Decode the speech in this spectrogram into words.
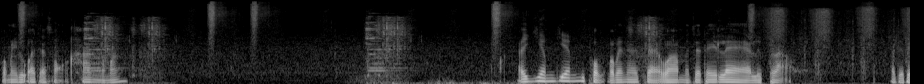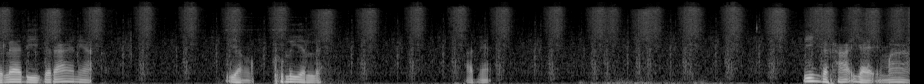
ก็ไม่รู้อาจจะสองขั้นนะมั้ง ไอ้เยี่ยมเยี่ยมที่ผมก็ไม่แน่ใจว่ามันจะได้แร่หรือเปล่า อาจจะเป็นแร่ดีก็ได้เนี่ย อย่างทุเรียนเลย อันเนี้ยยิ่งกระทะใหญ่มาก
